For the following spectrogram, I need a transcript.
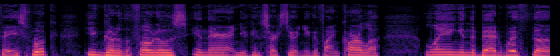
Facebook. You can go to the photos in there and you can search through it and you can find Carla laying in the bed with the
